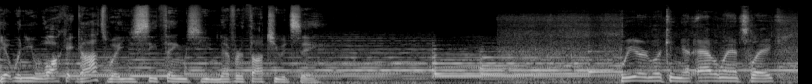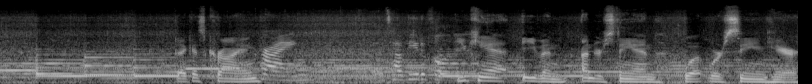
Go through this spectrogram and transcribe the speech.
Yet when you walk it God's way, you see things you never thought you would see. We are looking at Avalanche Lake. Becca's crying. Crying. That's how beautiful it You is. can't even understand what we're seeing here.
